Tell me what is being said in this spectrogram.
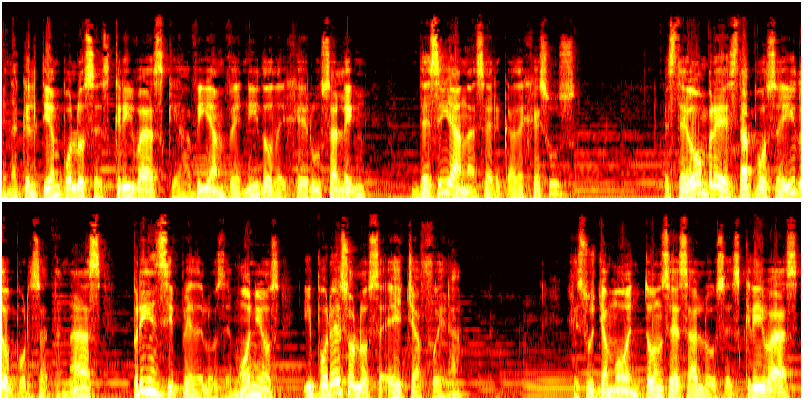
En aquel tiempo los escribas que habían venido de Jerusalén decían acerca de Jesús, Este hombre está poseído por Satanás, príncipe de los demonios, y por eso los echa fuera. Jesús llamó entonces a los escribas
